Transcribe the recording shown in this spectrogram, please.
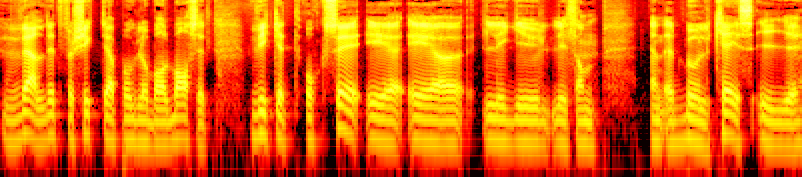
väldigt försiktiga på global basis, vilket också är, är, ligger ju liksom en, ett bullcase i,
